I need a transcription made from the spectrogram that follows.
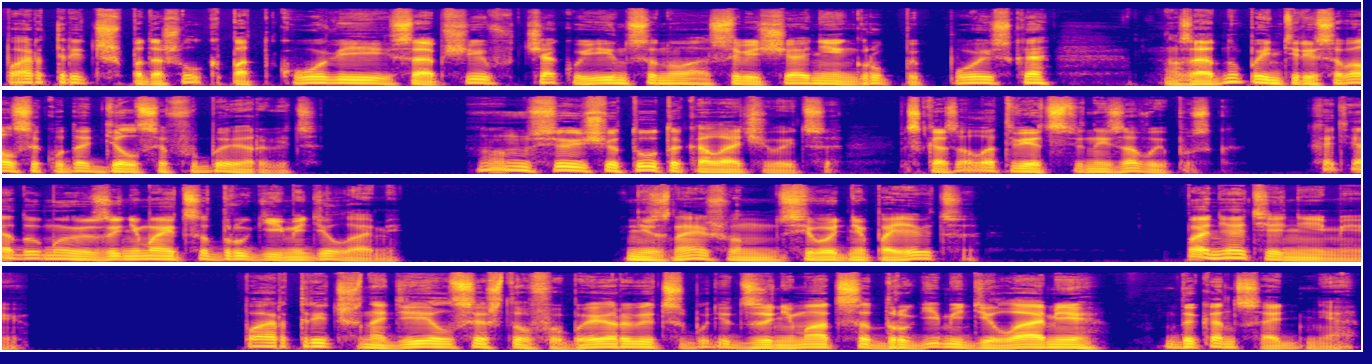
Партридж подошел к подкове и, сообщив Чаку Инсону о совещании группы поиска, заодно поинтересовался, куда делся ФБРовец. «Он все еще тут околачивается», — сказал ответственный за выпуск, хотя, думаю, занимается другими делами. «Не знаешь, он сегодня появится?» Понятия не имею. Партридж надеялся, что ФБРовец будет заниматься другими делами до конца дня.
